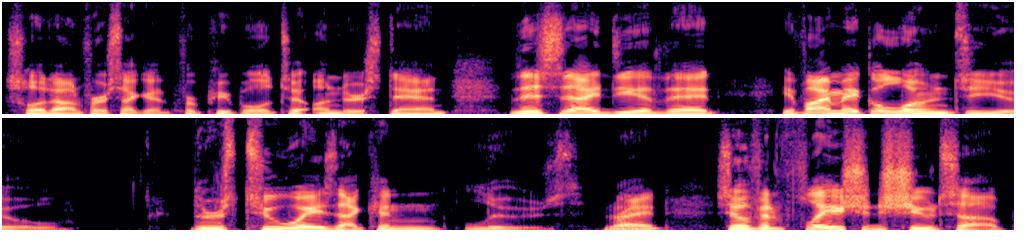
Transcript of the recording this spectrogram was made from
slow down for a second for people to understand. This idea that if I make a loan to you, there's two ways I can lose, right? Right. So if inflation shoots up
